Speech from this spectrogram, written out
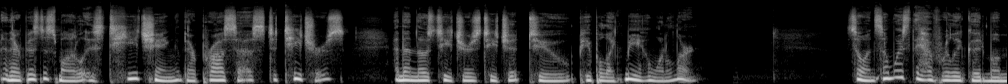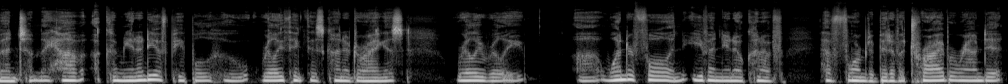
And their business model is teaching their process to teachers, and then those teachers teach it to people like me who want to learn. So, in some ways, they have really good momentum. They have a community of people who really think this kind of drawing is really, really uh, wonderful, and even, you know, kind of have formed a bit of a tribe around it.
